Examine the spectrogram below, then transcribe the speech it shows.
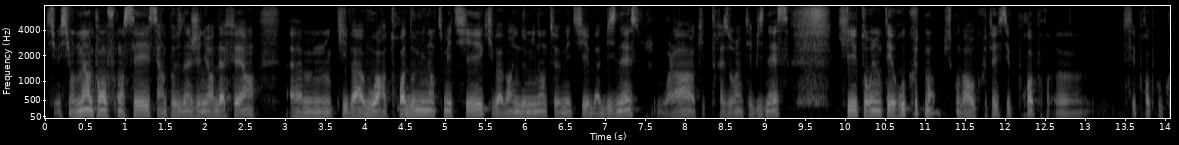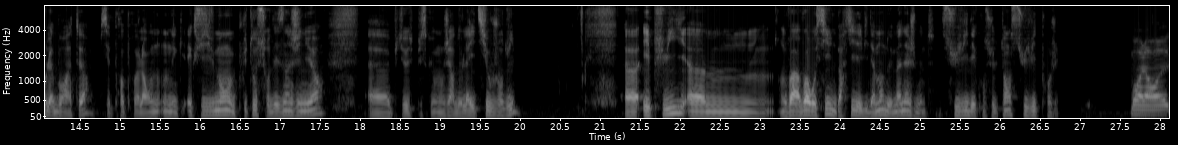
si, on le met un peu en français, c'est un poste d'ingénieur d'affaires qui va avoir trois dominantes métiers, qui va avoir une dominante métier bah, business, voilà, qui est très orienté business, qui est orienté recrutement, puisqu'on va recruter ses propres ses propres collaborateurs, ses propres. Alors, on, est exclusivement plutôt sur des ingénieurs, euh, puisqu'on gère de l'IT aujourd'hui. Euh, et puis, euh, on va avoir aussi une partie évidemment de management, suivi des consultants, suivi de projets. Bon, alors, euh,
